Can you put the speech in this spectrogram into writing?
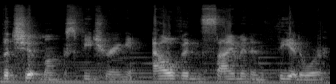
The Chipmunks featuring Alvin, Simon, and Theodore.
